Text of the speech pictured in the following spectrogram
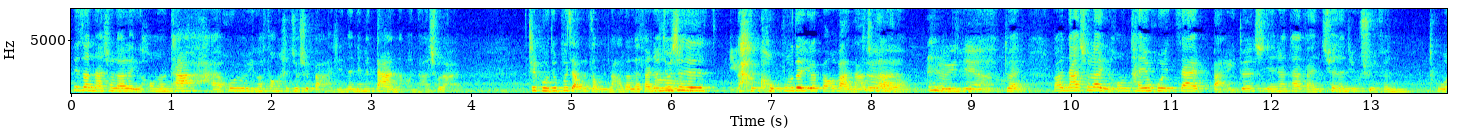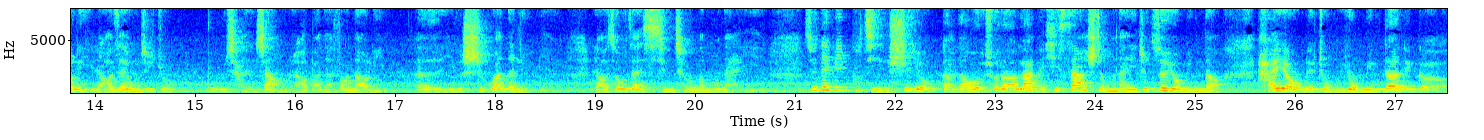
内脏拿出来了以后呢，他还会用一个方式，就是把人的那个大脑拿出来。这个我就不讲怎么拿的了，反正就是很恐怖的一个方法拿出来了。对，有一点。对，然后拿出来以后，他又会再摆一段时间，让它完全的这个水分脱离，然后再用这种布缠上，然后把它放到里呃一个石棺的里面，然后最后再形成了木乃伊。所以那边不仅是有刚刚我说到拉美西斯二世的木乃伊是最有名的，还有那种有名的那个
